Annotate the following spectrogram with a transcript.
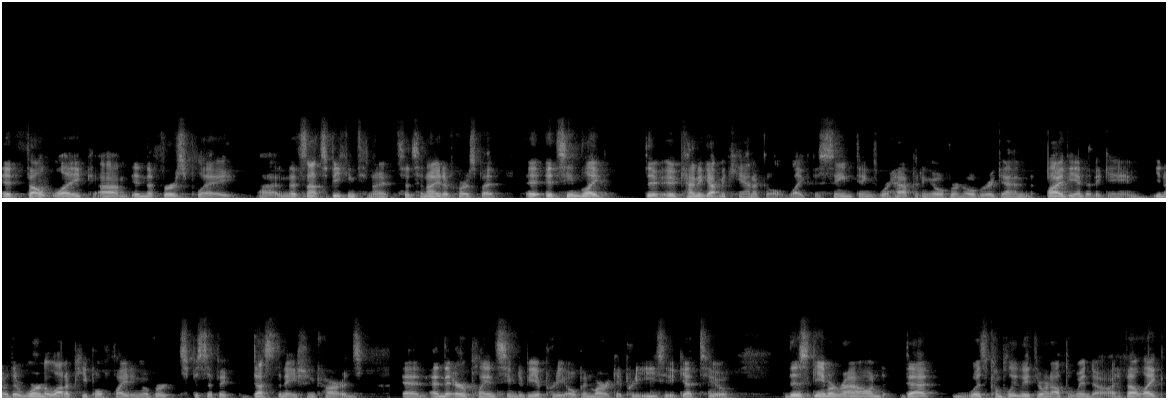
it felt like um, in the first play, uh, and that's not speaking tonight to tonight, of course, but it, it seemed like it kind of got mechanical. Like the same things were happening over and over again by the end of the game. You know, there weren't a lot of people fighting over specific destination cards and, and the airplanes seem to be a pretty open market, pretty easy to get to. This game around, that was completely thrown out the window. I felt like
